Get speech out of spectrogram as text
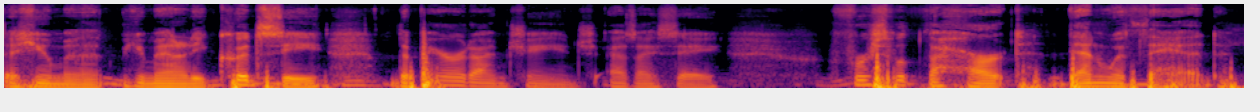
that human humanity could see, the paradigm change, as I say, first with the heart, then with the head.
